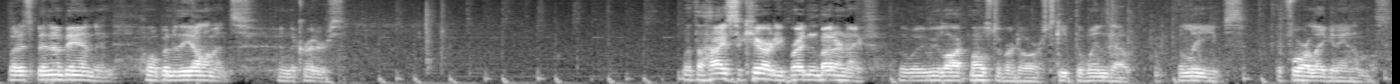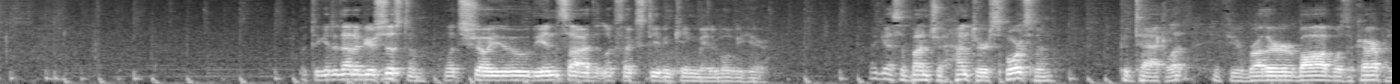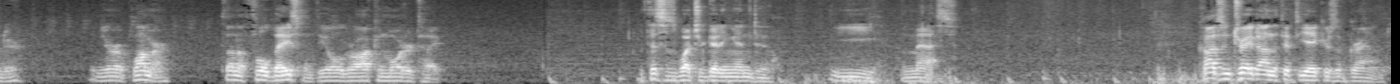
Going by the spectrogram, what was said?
But it's been abandoned, open to the elements and the critters. With a high security bread and butter knife, the way we lock most of our doors to keep the wind out, the leaves, the four legged animals. But to get it out of your system, let's show you the inside that looks like Stephen King made a movie here. I guess a bunch of hunter sportsmen could tackle it. If your brother Bob was a carpenter and you're a plumber, it's on a full basement, the old rock and mortar type. But this is what you're getting into. Yee, a mess. Concentrate on the 50 acres of ground.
